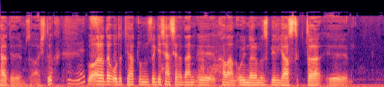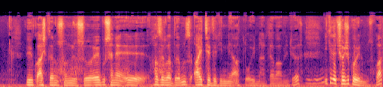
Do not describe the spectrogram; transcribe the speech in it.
perdelerimizi açtık. Evet. Bu arada Oda Tiyatromuzda geçen seneden e, kalan oyunlarımız bir yastıkta, e, Büyük Aşkların Sonuncusu ve bu sene e, hazırladığımız Ay Tedirginliği adlı oyunlar devam ediyor. İki de çocuk oyunumuz var.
